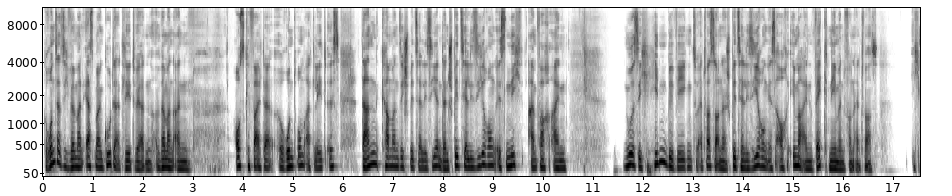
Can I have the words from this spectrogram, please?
Grundsätzlich will man erstmal ein guter Athlet werden. Wenn man ein ausgefeilter Rundumathlet ist, dann kann man sich spezialisieren. Denn Spezialisierung ist nicht einfach ein nur sich hinbewegen zu etwas, sondern Spezialisierung ist auch immer ein Wegnehmen von etwas. Ich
